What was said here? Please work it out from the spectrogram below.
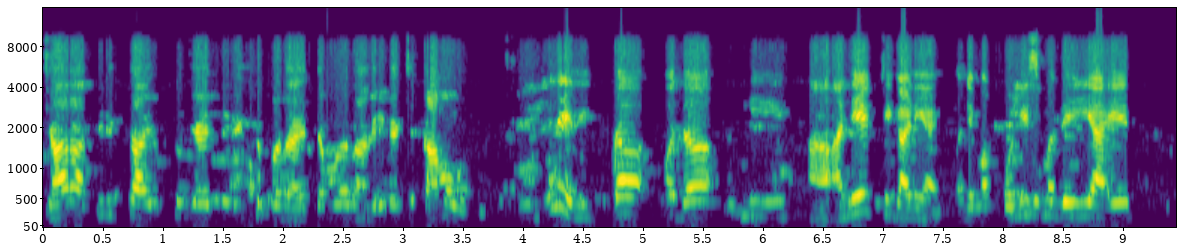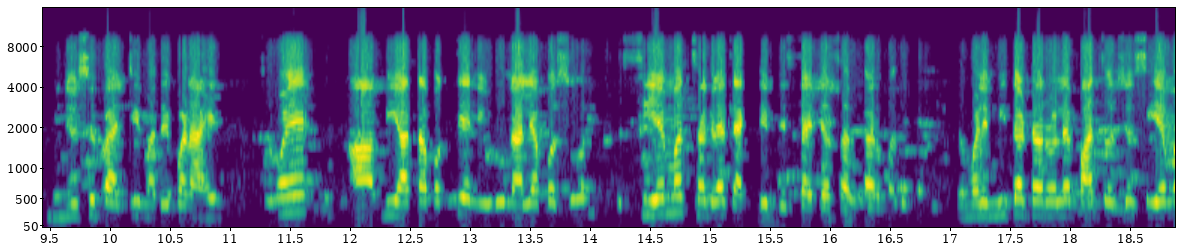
चार अतिरिक्त आयुक्त जे आहेत ते रिक्त पद आहेत त्यामुळे नागरिकांची कामं होती नाही रिक्त पद ही अ, अनेक ठिकाणी आहेत म्हणजे मग पोलीस मध्येही आहेत म्युन्सिपालिटी मध्ये पण आहेत त्यामुळे मी आता बघते निवडून आल्यापासून सीएमच सगळ्यात ऍक्टिव्ह दिसत आहेत या सरकारमध्ये. त्यामुळे मी तर ठरवलंय पाच वर्ष सीएम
